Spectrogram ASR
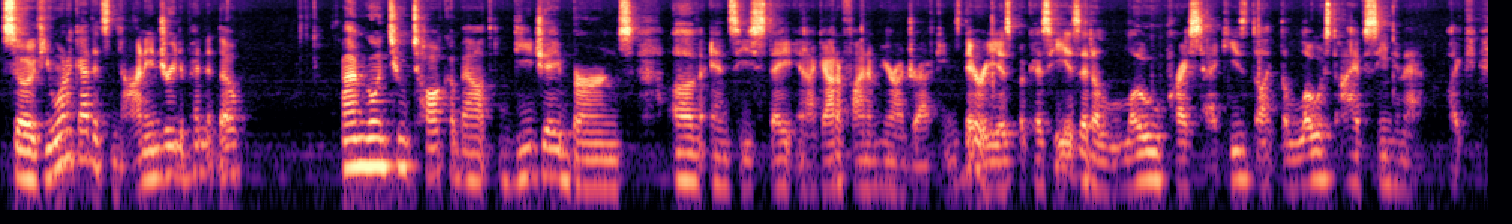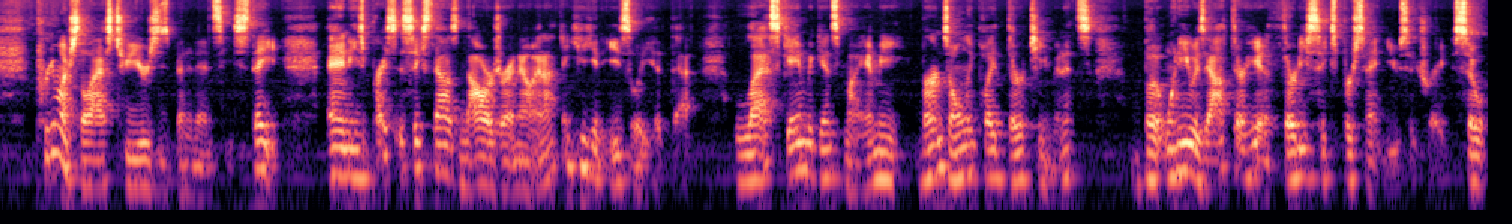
So if you want a guy that's non injury dependent, though, I'm going to talk about DJ Burns of NC State, and I got to find him here on DraftKings. There he is because he is at a low price tag. He's like the lowest I have seen him at. Like pretty much the last two years he's been at NC State, and he's priced at six thousand dollars right now, and I think he can easily hit that. Last game against Miami, Burns only played 13 minutes, but when he was out there, he had a 36% usage rate. So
